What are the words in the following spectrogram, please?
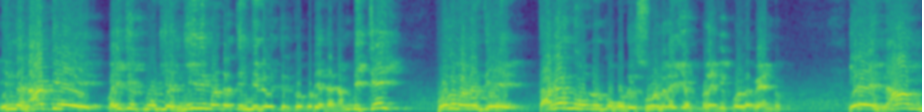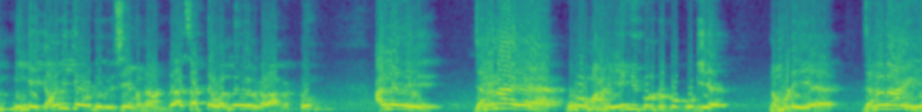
இந்த நாட்டிலே வைக்கக்கூடிய நீதிமன்றத்தின் மீது வைத்திருக்கக்கூடிய அந்த நம்பிக்கை பொதுமனத்திலே தகர்ந்து கொண்டிருக்கக்கூடிய சூழ்நிலையும் விளங்கிக் கொள்ள வேண்டும். எனவே நாம் இங்கே கவனிக்க வேண்டிய ஒரு விஷயம் என்னவென்றால் சட்ட வல்லுநர்களாகட்டும் அல்லது ஜனநாயக பூர்வமாக இயங்கிக் கொண்டிருக்கக்கூடிய நம்முடைய ஜனநாயக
